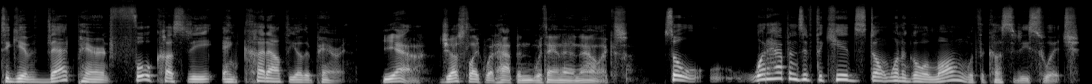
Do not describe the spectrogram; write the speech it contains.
to give that parent full custody and cut out the other parent. Yeah, just like what happened with Anna and Alex. So, what happens if the kids don't want to go along with the custody switch?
